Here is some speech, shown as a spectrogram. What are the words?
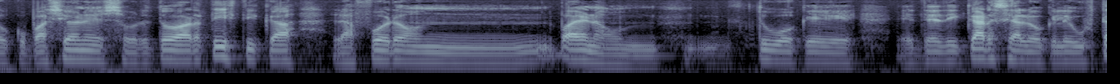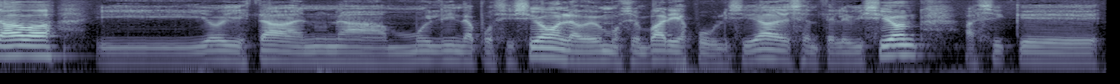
ocupaciones sobre todo artísticas la fueron, bueno, tuvo que eh, dedicarse a lo que le gustaba y hoy está en una muy linda posición, la vemos en varias publicidades en televisión, así que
